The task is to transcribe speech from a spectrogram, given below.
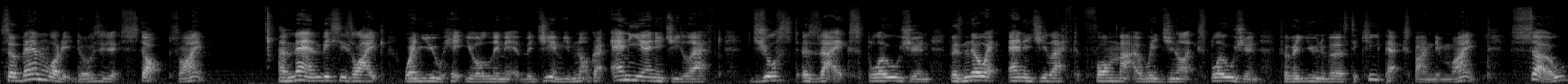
So then what it does is it stops, right? And then this is like when you hit your limit at the gym. You've not got any energy left just as that explosion, there's no energy left from that original explosion for the universe to keep expanding, right? So,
